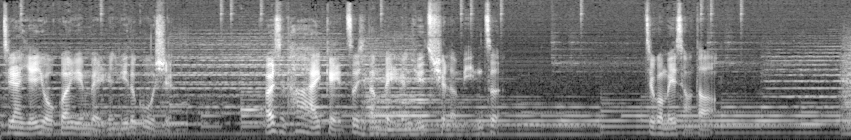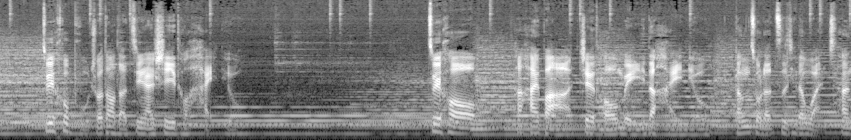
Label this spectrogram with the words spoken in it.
竟然也有关于美人鱼的故事，而且他还给自己的美人鱼取了名字。结果没想到，最后捕捉到的竟然是一头海牛。最后，他还把这头美丽的海牛当做了自己的晚餐。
